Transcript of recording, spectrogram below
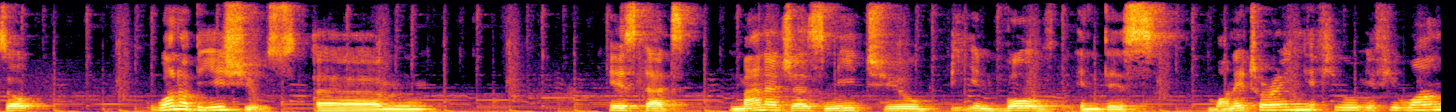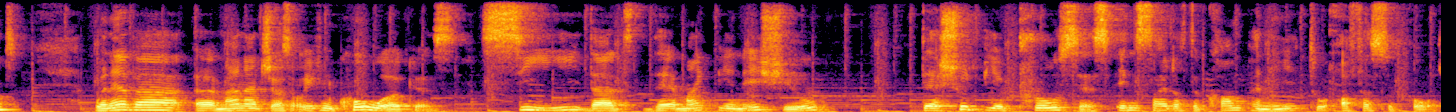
So, one of the issues um, is that managers need to be involved in this monitoring, if you if you want. Whenever uh, managers or even co-workers see that there might be an issue, there should be a process inside of the company to offer support.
